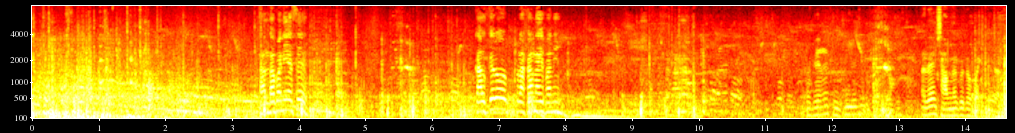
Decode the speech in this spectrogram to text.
পানি উঠে ঠান্ডা পানি আছে? কালকেরও রাখা নাই পানি। সামনে কোথাও পাই। জানি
